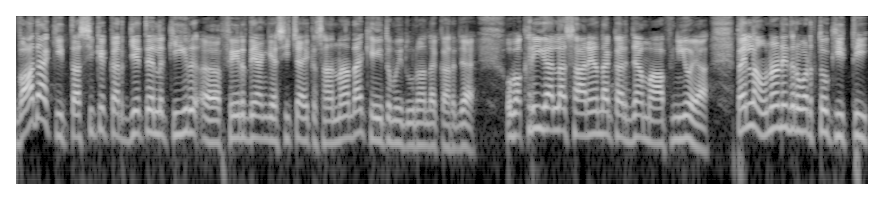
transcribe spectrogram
ਵਾਅਦਾ ਕੀਤਾ ਸੀ ਕਿ ਕਰਜ਼ੇ ਤੇ ਲਕੀਰ ਅ, ਫੇਰ ਦੇਾਂਗੇ ਅਸੀਂ ਚਾਹੇ ਕਿਸਾਨਾਂ ਦਾ ਖੇਤ ਮਜ਼ਦੂਰਾਂ ਦਾ ਕਰਜ਼ਾ ਹੈ। ਉਹ ਵੱਖਰੀ ਗੱਲ ਆ ਸਾਰਿਆਂ ਦਾ ਕਰਜ਼ਾ ਮਾਫ ਨਹੀਂ ਹੋਇਆ। ਪਹਿਲਾਂ ਉਹਨਾਂ ਨੇ ਦੁਰਵਰਤੋਂ ਕੀਤੀ।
